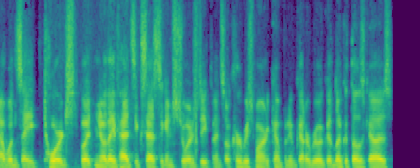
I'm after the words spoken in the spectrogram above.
I wouldn't say torched, but you know they've had success against Georgia defense. So Kirby Smart and company have got a real good look at those guys.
